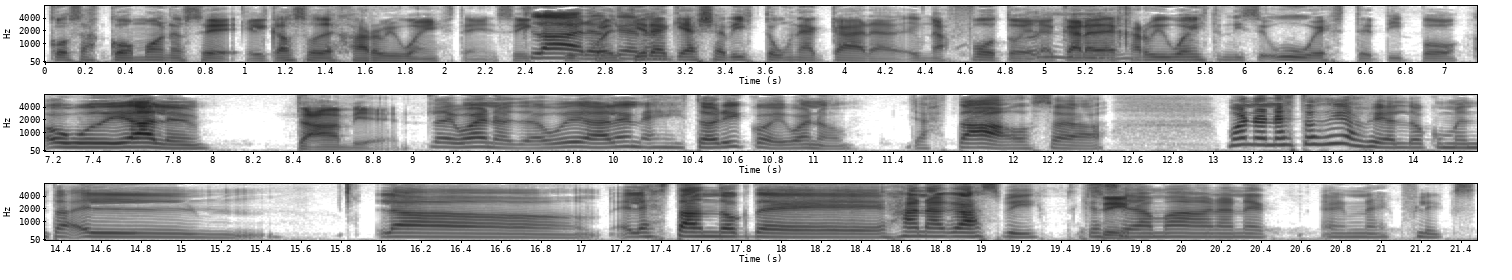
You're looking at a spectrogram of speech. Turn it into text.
cosas como, no sé, el caso de Harvey Weinstein, ¿sí? Claro, que cualquiera era- que haya visto una cara, una foto de la cara de. Harvey Weinstein dice, uh, este tipo O Woody Allen. también. Y bueno, ya Woody Allen es histórico y bueno, ya está, o sea. Bueno, en estos días vi el documental, el, la, el stand-up de Hannah Gatsby, que Sí. se llama en Net- en Netflix.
